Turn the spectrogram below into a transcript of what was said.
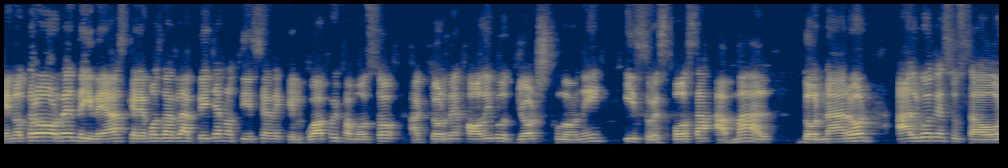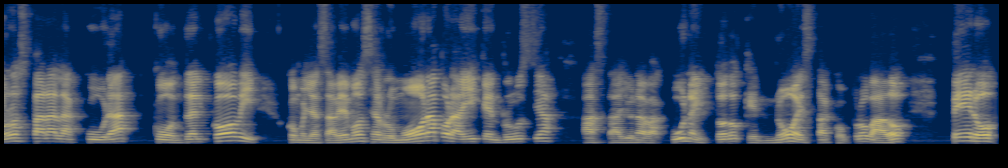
En otro orden de ideas, queremos dar la bella noticia de que el guapo y famoso actor de Hollywood, George Clooney, y su esposa Amal donaron algo de sus ahorros para la cura contra el COVID. Como ya sabemos, se rumora por ahí que en Rusia hasta hay una vacuna y todo que no está comprobado, pero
